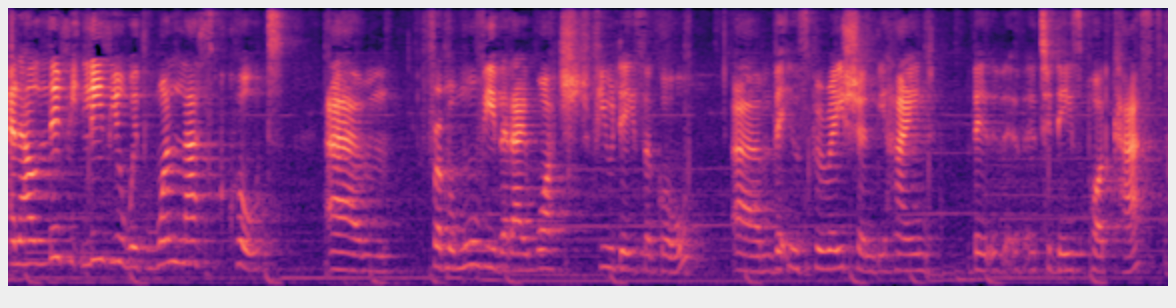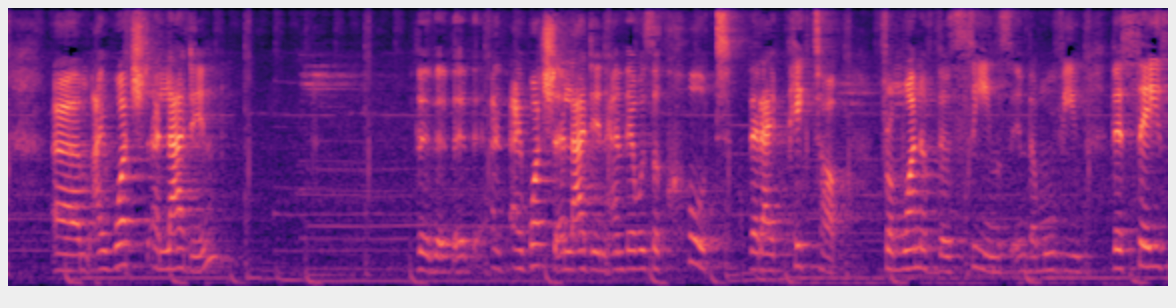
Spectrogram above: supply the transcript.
And I'll leave, leave you with one last quote um, from a movie that I watched a few days ago um, the inspiration behind the, the, today's podcast. Um, I watched Aladdin. The, the, I watched Aladdin, and there was a quote that I picked up from one of the scenes in the movie that says,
